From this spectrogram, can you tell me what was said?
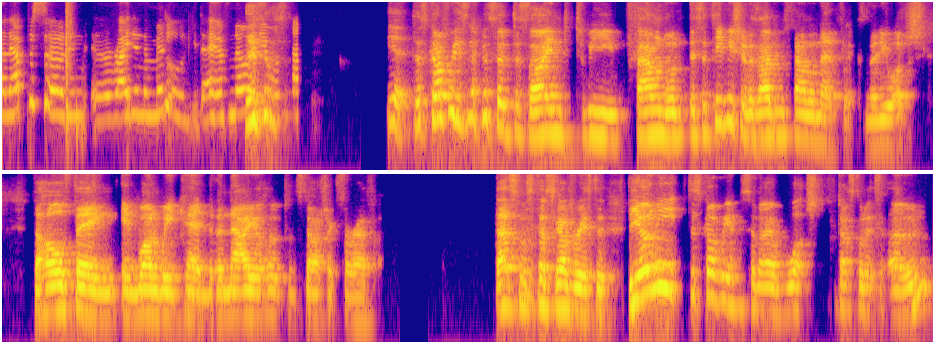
an episode in, uh, right in the middle. They have no This idea is- what's yeah, Discovery is an episode designed to be found on. It's a TV show designed to be found on Netflix, and then you watch the whole thing in one weekend, and then now you're hooked on Star Trek forever. That's what Discovery is. The, the only Discovery episode I have watched just on its own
